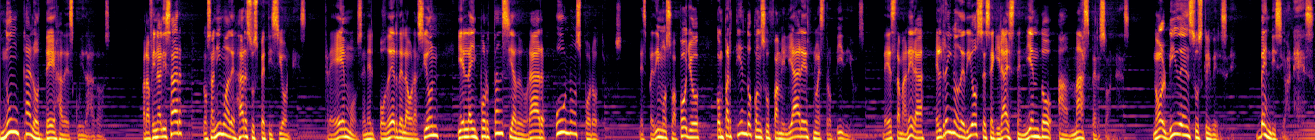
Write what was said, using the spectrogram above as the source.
nunca los deja descuidados. Para finalizar, los animo a dejar sus peticiones. Creemos en el poder de la oración y en la importancia de orar unos por otros. Les pedimos su apoyo compartiendo con sus familiares nuestros vídeos. De esta manera, el reino de Dios se seguirá extendiendo a más personas. No olviden suscribirse. Bendiciones.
